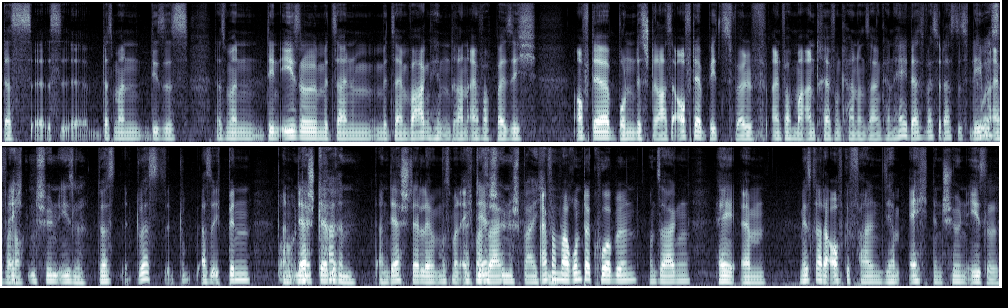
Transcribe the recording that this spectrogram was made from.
dass, es, äh, dass man dieses, dass man den Esel mit seinem, mit seinem Wagen hinten dran einfach bei sich auf der Bundesstraße, auf der B12 einfach mal antreffen kann und sagen kann, hey, das, weißt du, das ist das Leben du hast einfach noch. echt einen schönen Esel. Du hast, du hast, du, also ich bin Boah, An und der Stelle Karren, an der Stelle, muss man echt hat mal der sagen, einfach mal runterkurbeln und sagen, hey, ähm, mir ist gerade aufgefallen, Sie haben echt einen schönen Esel.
